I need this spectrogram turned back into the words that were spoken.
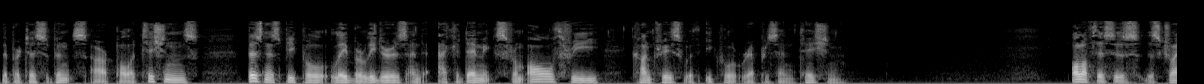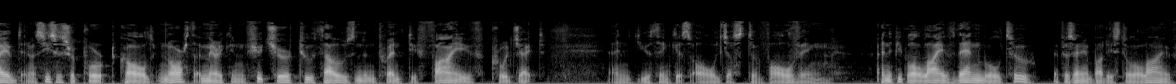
The participants are politicians, business people, labour leaders and academics from all three countries with equal representation. All of this is described in a CSIS report called North American Future 2025 Project. And you think it's all just evolving. And the people alive then will too, if there's anybody still alive.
